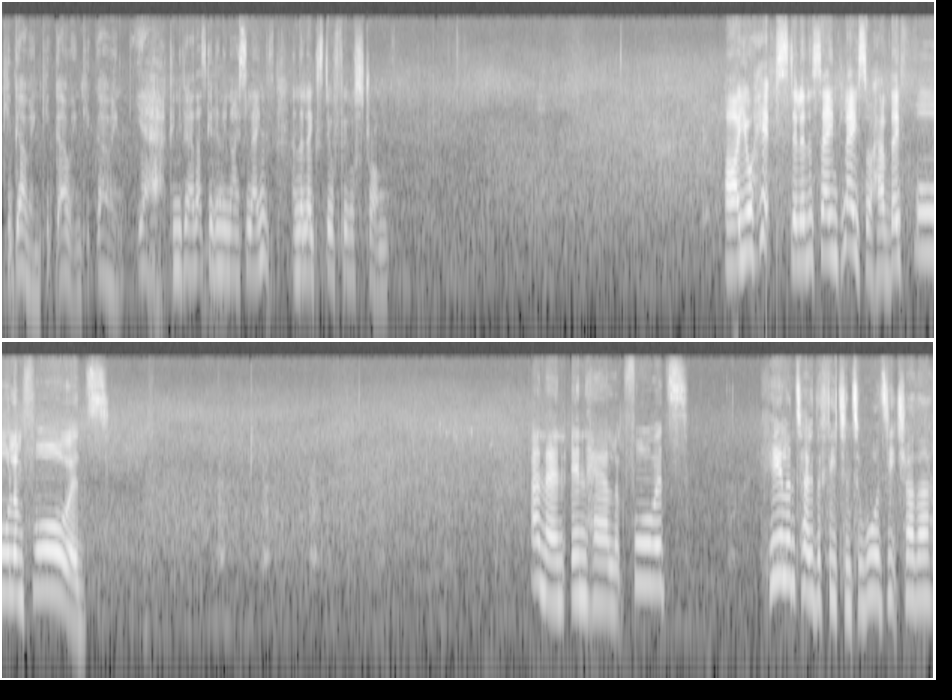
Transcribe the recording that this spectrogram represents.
Keep going, keep going, keep going. Yeah, can you feel how that's giving yeah. you nice length? And the legs still feel strong. Are your hips still in the same place or have they fallen forwards? And then inhale, look forwards. Heel and toe the feet in towards each other.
